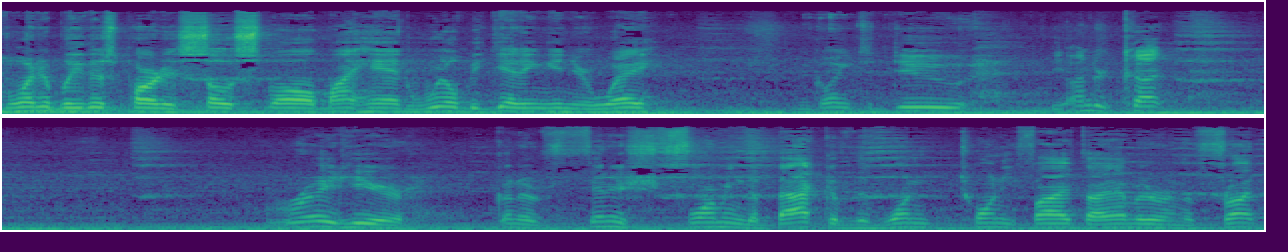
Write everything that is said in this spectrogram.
Unavoidably this part is so small, my hand will be getting in your way. I'm going to do the undercut right here. I'm going to finish forming the back of the 125 diameter in the front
